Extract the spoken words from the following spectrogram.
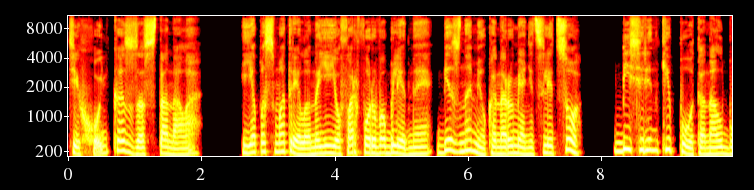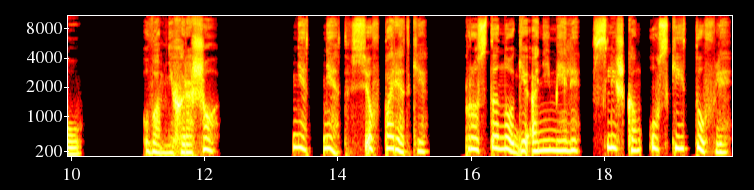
тихонько застонала. Я посмотрела на ее фарфорово-бледное, без намека на румянец лицо, бисеринки пота на лбу. «Вам нехорошо?» «Нет, нет, все в порядке. Просто ноги онемели, слишком узкие туфли».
